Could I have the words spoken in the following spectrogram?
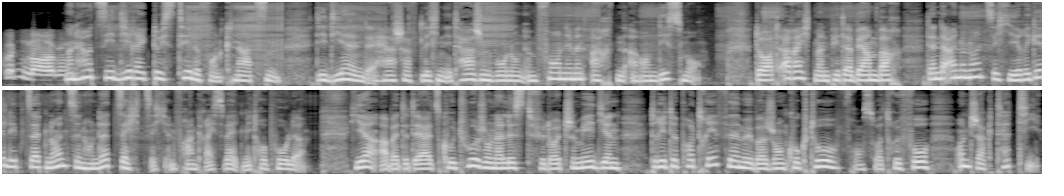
Guten Morgen. Man hört sie direkt durchs Telefon knarzen, die Dielen der herrschaftlichen Etagenwohnung im vornehmen 8. Arrondissement. Dort erreicht man Peter Bernbach, denn der 91-Jährige lebt seit 1960 in Frankreichs Weltmetropole. Hier arbeitet er als Kulturjournalist für deutsche Medien, drehte Porträtfilme über Jean Cocteau, François Truffaut und Jacques Tati.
